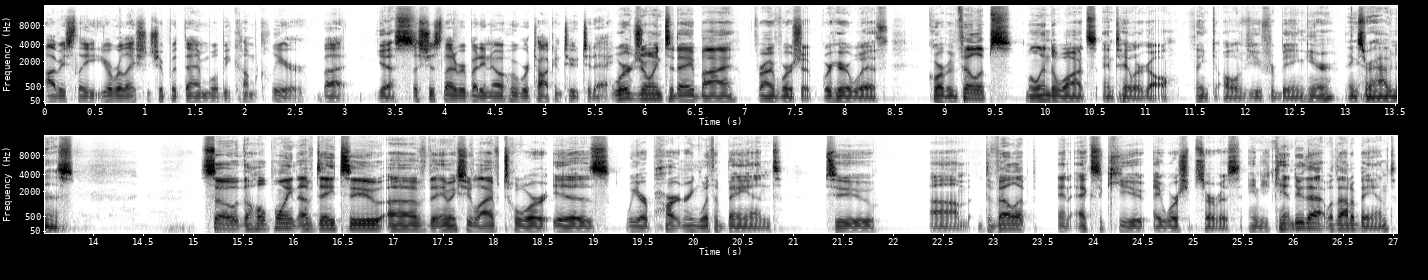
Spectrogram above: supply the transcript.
obviously your relationship with them will become clear, but Yes. let's just let everybody know who we're talking to today. We're joined today by Thrive Worship. We're here with Corbin Phillips, Melinda Watts, and Taylor Gall. Thank all of you for being here. Thanks for having us. So the whole point of day two of the MXU Live Tour is we are partnering with a band to um, develop and execute a worship service, and you can't do that without a band.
